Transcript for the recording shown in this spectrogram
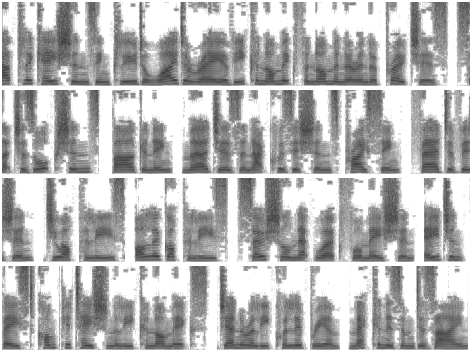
Applications include a wide array of economic phenomena and approaches, such as auctions, bargaining, mergers and acquisitions pricing, fair division, duopolies, oligopolies, social network formation, agent-based computational economics, general equilibrium, mechanism design,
